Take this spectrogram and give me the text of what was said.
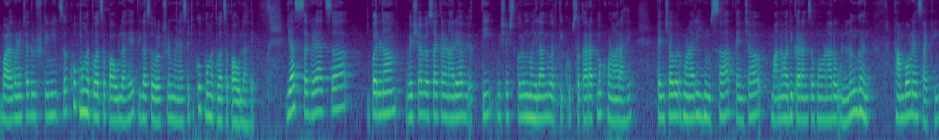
बाळगण्याच्या दृष्टीनेचं खूप महत्त्वाचं पाऊल आहे. तिला संरक्षण मिळण्यासाठी खूप महत्त्वाचं पाऊल आहे. या सगळ्याचा परिणाम वेश्या व्यवसाय करणाऱ्या व्यक्ती विशेष करून महिलांवरती खूप सकारात्मक होणार आहे. त्यांच्यावर होणारी हिंसा त्यांच्या मानवाधिकारांचं होणारं उल्लंघन थांबवण्यासाठी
